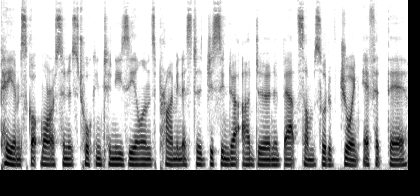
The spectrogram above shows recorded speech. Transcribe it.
PM Scott Morrison is talking to New Zealand's Prime Minister Jacinda Ardern about some sort of joint effort there.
